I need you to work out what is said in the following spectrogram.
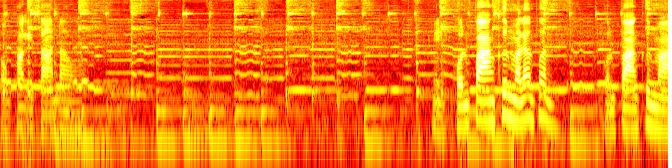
ของภาคอีสานเรา นี่ขนฟางขึ้นมาแล้วเพื่อนขนฟางขึ้นมา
